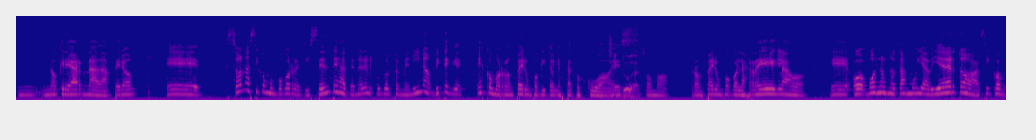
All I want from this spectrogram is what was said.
no crear nada, pero eh, son así como un poco reticentes a tener el fútbol femenino, viste que es como romper un poquito el status quo, Sin es dudas. como romper un poco las reglas o, eh, o vos los notás muy abiertos, así con,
